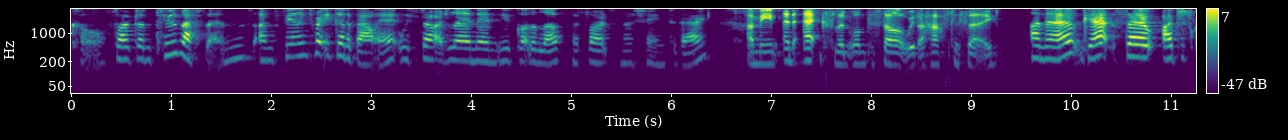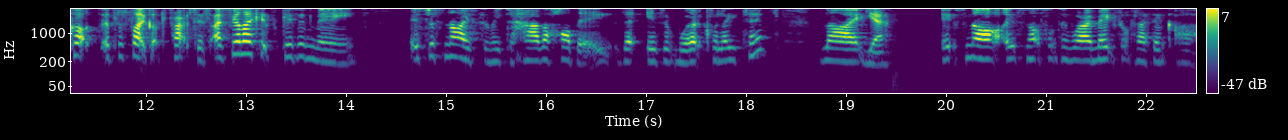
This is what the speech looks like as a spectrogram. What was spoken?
Cool. So I've done two lessons. I'm feeling pretty good about it. We started learning You've Got the Love by Florence and the Machine today. I mean, an excellent one to start with, I have to say. I know, yeah. So I just got, I just like got to practice. I feel like it's given me, it's just nice for me to have a hobby that isn't work related. Like, Yeah. it's not, it's not something where I make something I think, oh,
